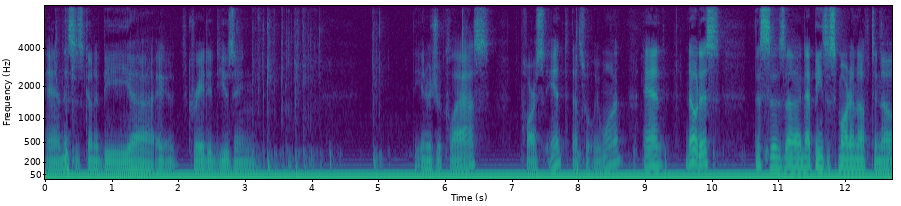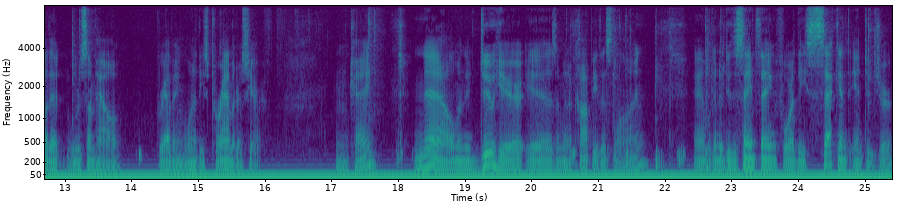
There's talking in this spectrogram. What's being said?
and this is going to be uh, created using the integer class parse int that's what we want and notice this is uh, NetBeans is smart enough to know that we're somehow grabbing one of these parameters here okay now what I'm going to do here is I'm going to copy this line and we're going to do the same thing for the second integer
